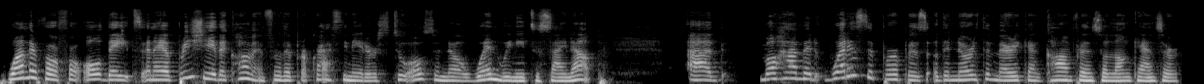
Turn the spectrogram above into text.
Wonderful for all dates. And I appreciate the comment for the procrastinators to also know when we need to sign up. Uh, Mohamed, what is the purpose of the North American Conference on Lung Cancer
